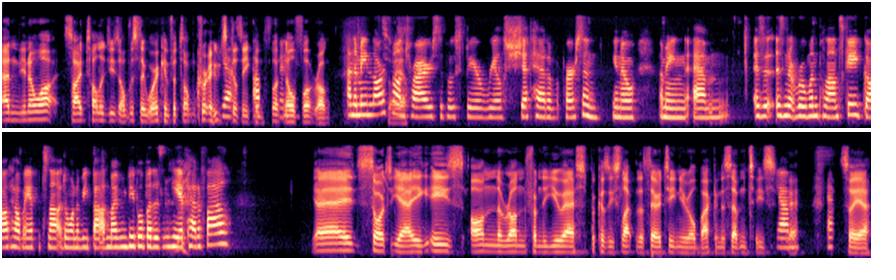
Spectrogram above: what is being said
and you know what? Scientology is obviously working for Tom Cruise Yeah, because he can foot no foot wrong. And I mean, Lars So, von yeah. Trier is supposed to be a real shithead of a person. You know, I mean, um, is it isn't it Roman Polanski? God help me if it's not. I don't want to be bad mouthing people, but isn't he a pedophile? Yeah, it's sort. Yeah, he, he's on the run from the U.S. because he slept with a 13-year-old back in the 70s. Yeah. Yeah. So yeah,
